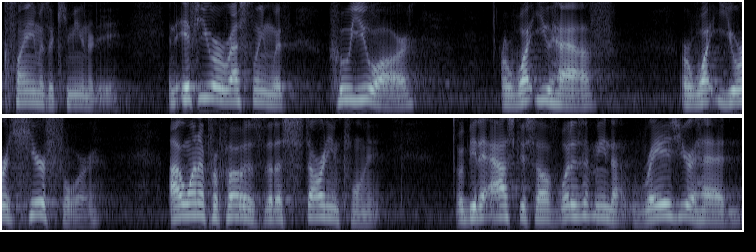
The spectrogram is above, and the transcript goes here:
claim as a community. And if you are wrestling with who you are, or what you have, or what you're here for, I want to propose that a starting point would be to ask yourself what does it mean to raise your head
